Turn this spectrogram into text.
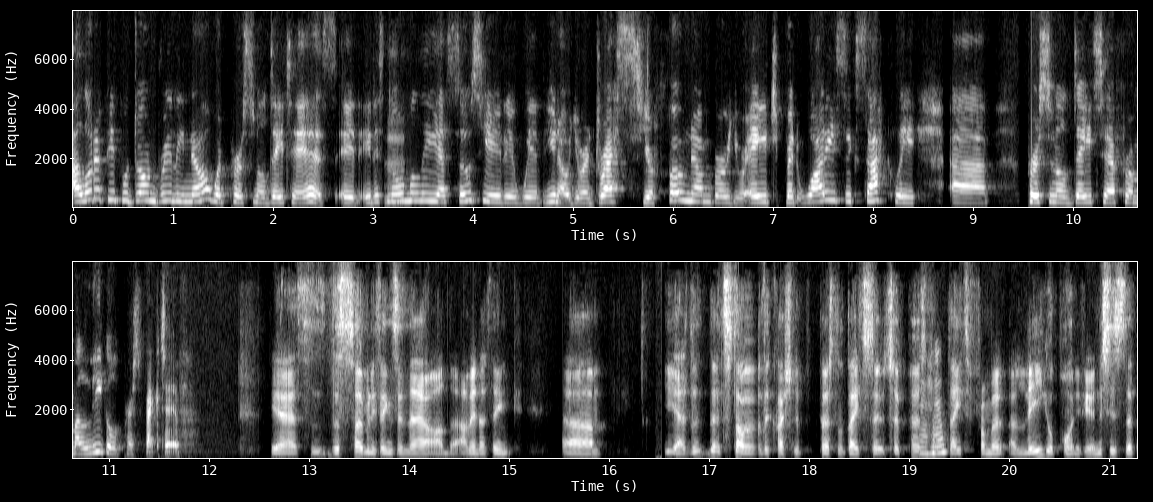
a lot of people don't really know what personal data is. It, it is mm. normally associated with, you know, your address, your phone number, your age, but what is exactly uh, personal data from a legal perspective? Yes, there's so many things in there. I mean, I think, um, yeah, let's start with the question of personal data. So, so personal mm-hmm. data from a, a, legal point of view, and this is the,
